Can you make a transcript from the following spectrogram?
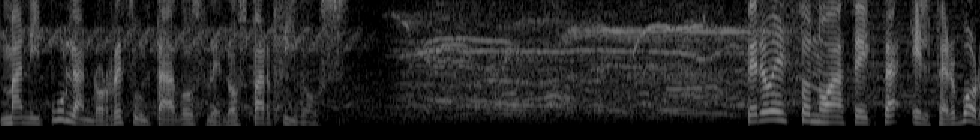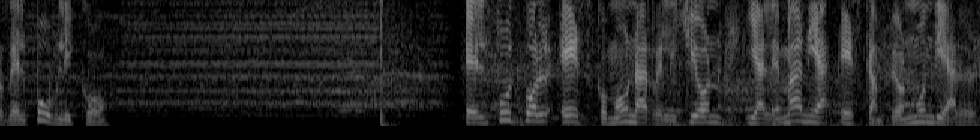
manipulan los resultados de los partidos. Pero esto no afecta el fervor del público. El fútbol es como una religión y Alemania es campeón mundial.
